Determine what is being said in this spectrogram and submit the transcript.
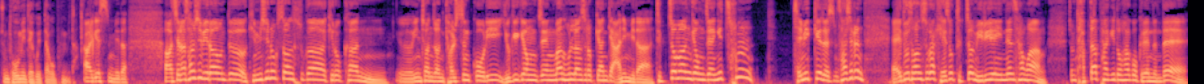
좀 도움이 되고 있다고 봅니다. 알겠습니다. 아, 지난 32라운드 김신욱 선수가 기록한 어, 인천전 결승골이 6위 경쟁만 혼란스럽게 한 게 아닙니다. 득점한 경쟁이 참 재밌게 됐습니다. 사실은 에두 선수가 계속 득점 1위에 있는 상황 좀 답답하기도 하고 그랬는데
